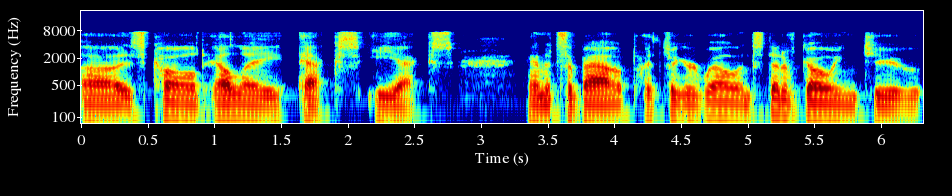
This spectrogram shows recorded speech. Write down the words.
Uh, is called LAXEX, and it's about. I figured, well, instead of going to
